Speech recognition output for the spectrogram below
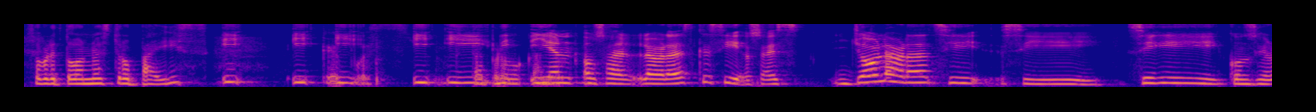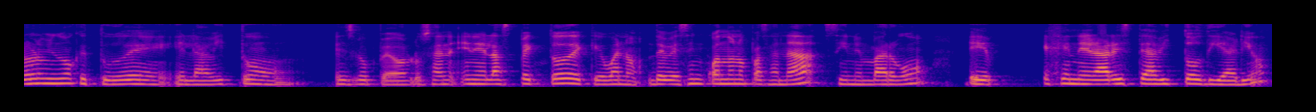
sobre todo en nuestro país y y, y, pues, y, o sea, la verdad es que sí, o sea, es, yo la verdad sí, sí, sí considero lo mismo que tú de el hábito es lo peor, o sea, en el aspecto de que, bueno, de vez en cuando no pasa nada, sin embargo, eh, generar este hábito diario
